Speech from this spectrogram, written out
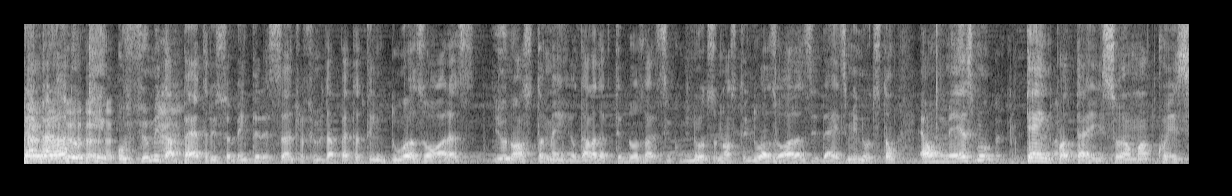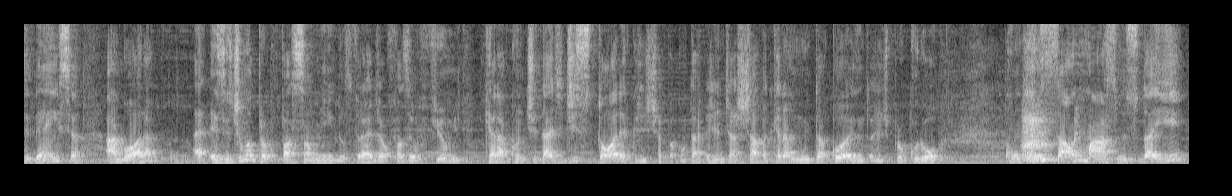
Lembrando que o filme da Petra, isso é bem interessante, o filme da Petra tem duas horas e o nosso também. O dela deve ter duas horas e cinco minutos, o nosso tem duas horas e dez minutos. Então é o mesmo tempo até. Isso é uma coincidência. Agora, é, existia uma preocupação minha e do Fred ao fazer o filme, que era a quantidade de história que a gente tinha pra contar, que a gente achava que era muita coisa. Então a gente procurou condensar ao máximo isso daí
